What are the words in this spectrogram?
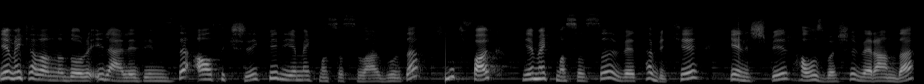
Yemek alanına doğru ilerlediğimizde 6 kişilik bir yemek masası var burada. Mutfak, yemek masası ve tabii ki geniş bir havuzbaşı veranda.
